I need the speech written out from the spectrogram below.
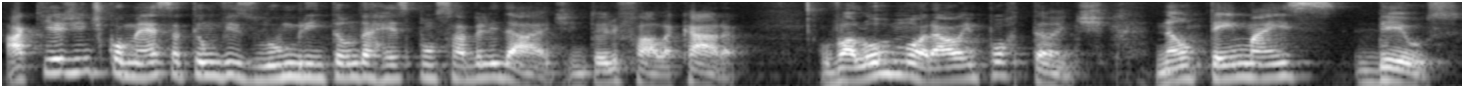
Aqui a gente começa a ter um vislumbre então da responsabilidade. Então ele fala, cara, o valor moral é importante. Não tem mais Deus.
